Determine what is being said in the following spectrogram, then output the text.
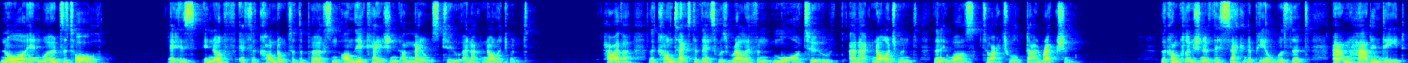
nor in words at all. It is enough if the conduct of the person on the occasion amounts to an acknowledgement. However, the context of this was relevant more to an acknowledgement than it was to actual direction. The conclusion of this second appeal was that Anne had indeed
